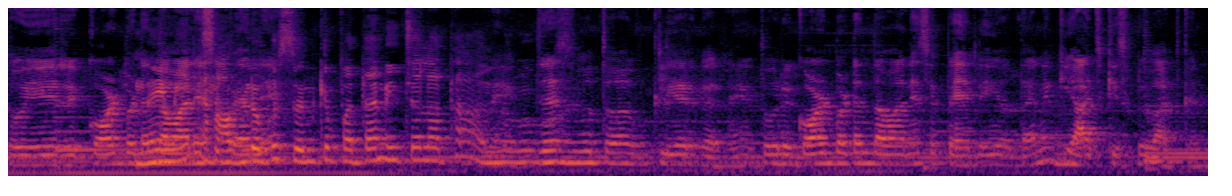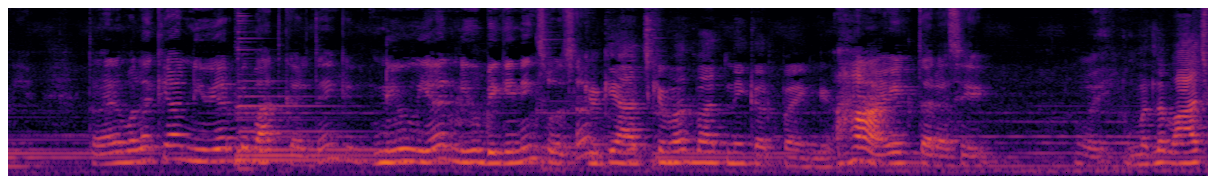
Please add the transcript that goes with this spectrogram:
तो ये रिकॉर्ड बटन दबाने से आप लोग को सुन के पता नहीं चला था जस्ट वो तो अब क्लियर कर रहे हैं। तो रिकॉर्ड बटन दबाने से पहले ही होता है ना कि आज किस पे बात करनी है। तो मैंने बोला कि यार न्यू ईयर पे बात करते हैं कि न्यू ईयर न्यू बिगिनिंग्स हो सब। क्योंकि आज के बाद बात नहीं कर पाएँगे। हाँ एक तरह से वही। मतलब आज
